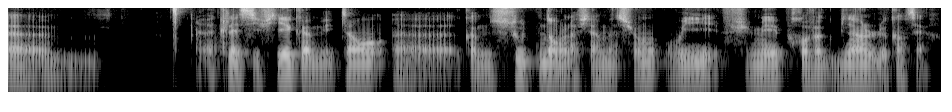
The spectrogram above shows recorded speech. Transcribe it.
euh, classifiée comme étant, comme soutenant l'affirmation, oui, fumer provoque bien le cancer.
